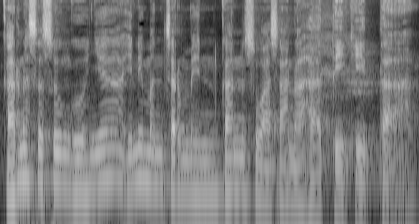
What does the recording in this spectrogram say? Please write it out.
Karena sesungguhnya ini mencerminkan suasana hati kita.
